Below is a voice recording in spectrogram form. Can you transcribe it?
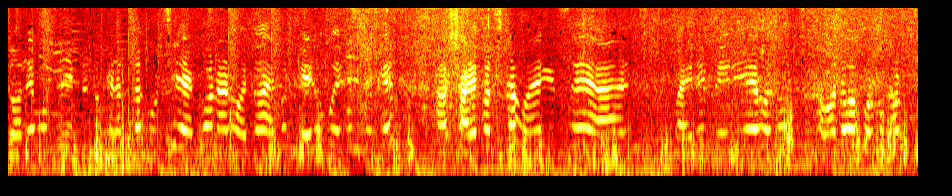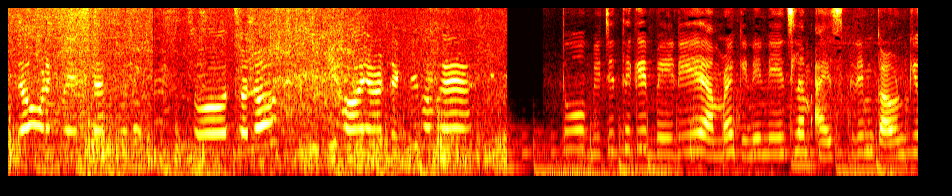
জলের মধ্যে একটু একটু খেলাধুলা করছি এখন আর হয়তো এখন বের হব এখান থেকে। আর সাড়ে পাঁচটা হয়ে গেছে আর বাইরে বেরিয়ে হয়তো খাওয়া দাওয়া করব কারণ খিদেও অনেক পেয়েছে। তো চলো কী কী হয় আর দেখতেই পাবে তো বিচের থেকে বেরিয়ে আমরা কিনে নিয়েছিলাম আইসক্রিম, কারণ কি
